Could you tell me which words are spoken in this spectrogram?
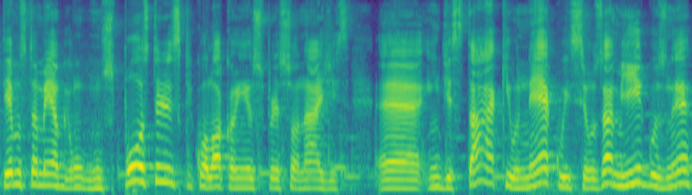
Temos também alguns posters que colocam aí os personagens é, em destaque, o Neko e seus amigos, né?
